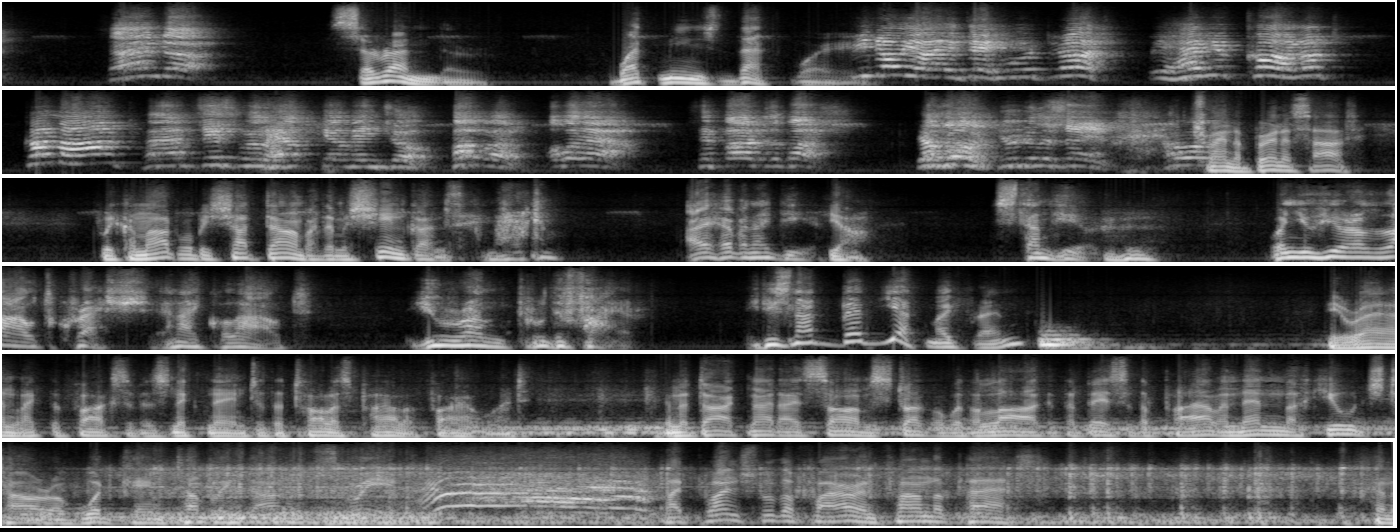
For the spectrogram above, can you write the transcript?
Stand up. Surrender. What means that word? We know you're in that wood lot. We have you cornered. Come out! Perhaps this will help you, Mincho. Hopper, over there. Step out of the bush. Yeah, Come on, boy. you do the same. Trying to burn us out. If we come out, we'll be shot down by the machine guns. American, I have an idea. Yeah. Stand here. Mm-hmm. When you hear a loud crash and I call out, you run through the fire. It is not bad yet, my friend. He ran, like the fox of his nickname, to the tallest pile of firewood. In the dark night, I saw him struggle with a log at the base of the pile, and then the huge tower of wood came tumbling down and screamed. Ah! I plunged through the fire and found the path.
